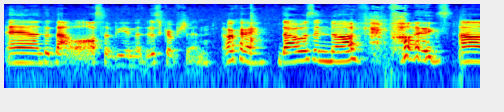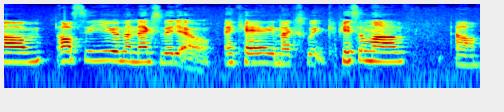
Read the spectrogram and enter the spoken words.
and that will also be in the description. Okay, that was enough plugs. Um, I'll see you in the next video, aka next week. Peace and love. Oh.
